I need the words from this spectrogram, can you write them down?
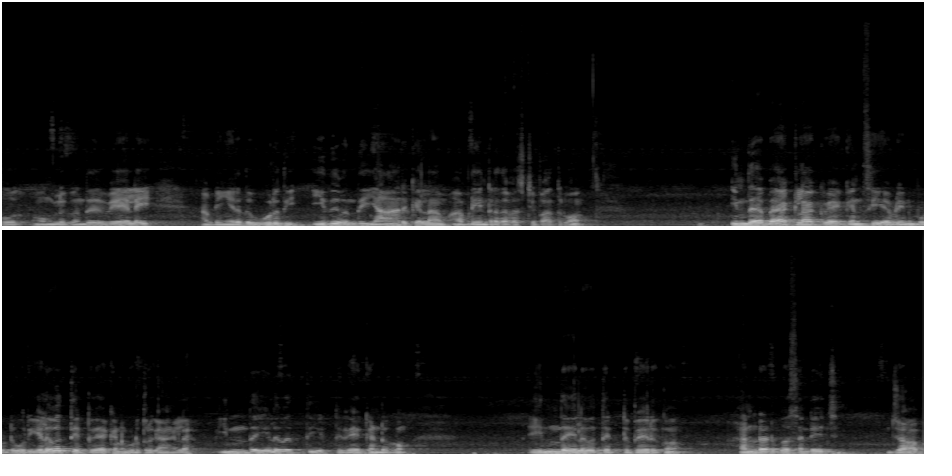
போதும். உங்களுக்கு வந்து வேலை அப்படிங்கிறது உறுதி. இது வந்து யாருக்கெல்லாம் அப்படின்றத ஃபஸ்ட்டு பார்த்துருவோம். இந்த பேக்லாக் வேக்கன்சி அப்படின்னு போட்டு ஒரு எழுபத்தெட்டு வேக்கண்ட் கொடுத்துருக்காங்கல்ல. இந்த எழுபத்தி எட்டு வேக்கண்ட்டுக்கும் இந்த எழுபத்தெட்டு பேருக்கும் ஹண்ட்ரட் பர்சன்டேஜ் ஜாப்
